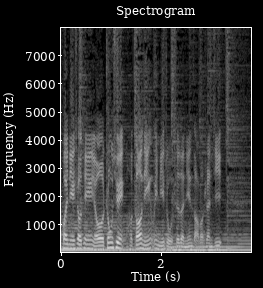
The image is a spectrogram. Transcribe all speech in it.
欢迎您收听由中讯和高宁为您主持的《您早洛杉矶》。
